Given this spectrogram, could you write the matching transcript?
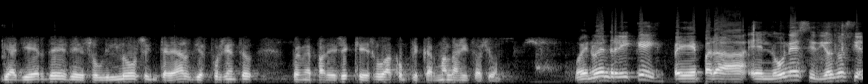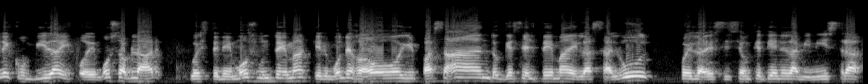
de ayer de, de subir los intereses al 10%, pues me parece que eso va a complicar más la situación. Bueno, Enrique, eh, para el lunes, si Dios nos tiene con vida y podemos hablar, pues tenemos un tema que hemos dejado ir pasando, que es el tema de la salud, pues la decisión que tiene la ministra,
